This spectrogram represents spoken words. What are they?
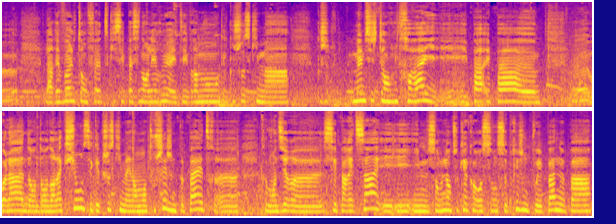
Euh, la révolte, en fait, qui s'est passée dans les rues a été vraiment quelque chose qui m'a... Même si j'étais en travail et, pas, et pas euh, euh, voilà, dans, l'action, c'est quelque chose qui m'a énormément touchée. Je ne peux pas être, comment dire, séparée de ça. Et, il me semblait en tout cas qu'en recevant ce prix, je ne pouvais pas ne pas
